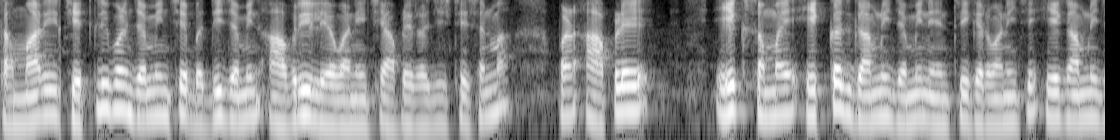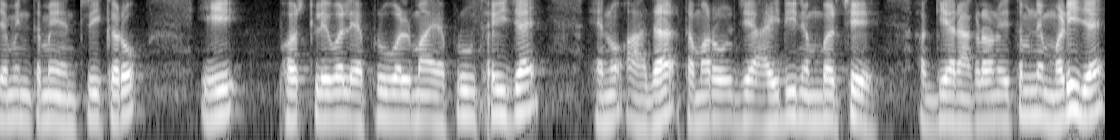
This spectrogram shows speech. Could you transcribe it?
તમારી જેટલી પણ જમીન છે, બધી જમીન આવરી લેવાની છે આપણે રજિસ્ટ્રેશનમાં પણ આપણે એક સમયે એક જ ગામની જમીન એન્ટ્રી કરવાની છે. એ ગામની જમીન તમે એન્ટ્રી કરો. એ ફર્સ્ટ લેવલ એપ્રુવલમાં એપ્રુવ થઈ જાય, એનો આધાર, તમારો જે આઈડી નંબર છે, અગિયાર આંકડાનો એ તમને મળી જાય.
